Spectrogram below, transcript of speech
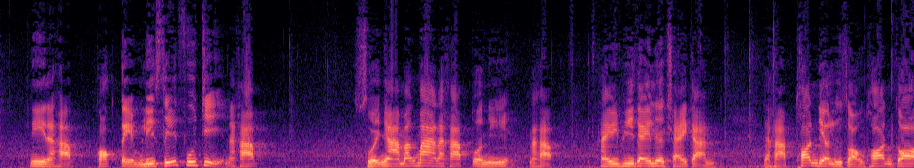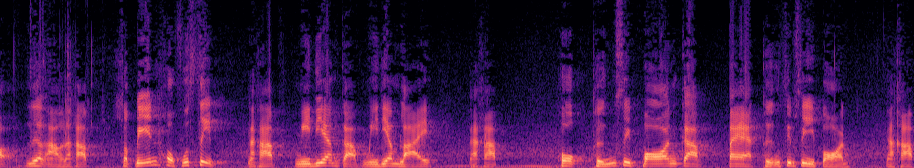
ๆนี่นะครับก๊อกเต็มรีซีดฟูจินะครับ สวยงามมากๆนะครับ ตัวนี้นะครับ ให้พี่ๆได้เลือกใช้กันนะครับ ท่อนเดียวหรือ 2 ท่อนก็เลือกเอานะครับสปิน6ฟุต10นะครับมีเดียมกับมีเดียมไลท์นะครับ6ถึง10 ปอนด์กับ8ถึง14 ปอนด์ นะครับ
